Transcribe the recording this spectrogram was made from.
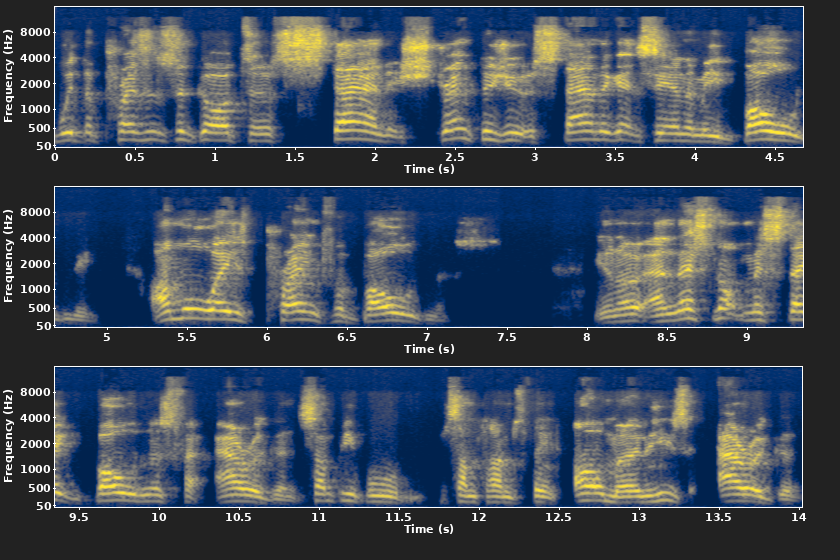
with the presence of God to stand. It strengthens you to stand against the enemy boldly. I'm always praying for boldness, you know, and let's not mistake boldness for arrogance. Some people sometimes think, oh man, he's arrogant.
